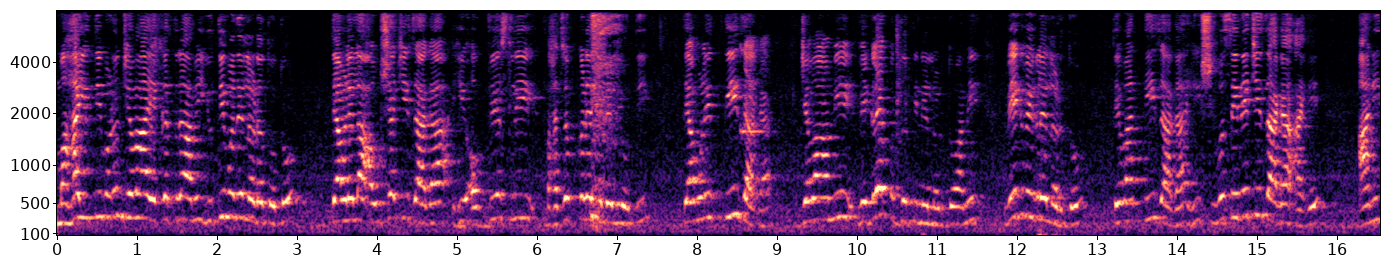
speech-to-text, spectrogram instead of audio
महायुती म्हणून जेव्हा एकत्र आम्ही युतीमध्ये लढत होतो त्यावेळेला औषाची जागा ही ऑब्व्हियसली भाजपकडे दिलेली होती. त्यामुळे ती जागा जेव्हा आम्ही वेगळ्या पद्धतीने लढतो आम्ही वेगवेगळे लढतो तेव्हा ती जागा ही शिवसेनेची जागा आहे आणि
